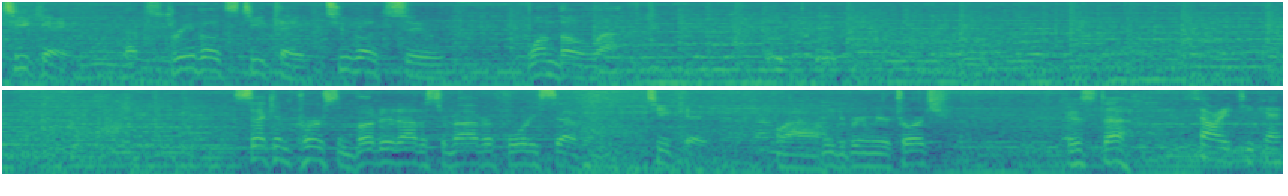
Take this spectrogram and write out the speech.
TK. That's three votes TK, two votes Sue, one vote left. Second person voted out of Survivor 47, TK. Wow. Need to bring me your torch? Good stuff. Sorry, TK.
